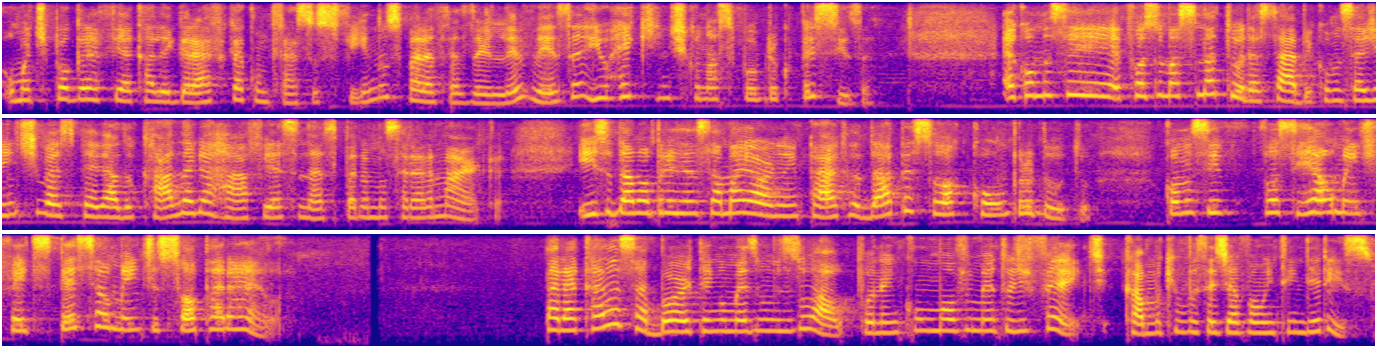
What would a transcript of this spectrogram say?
uma tipografia caligráfica com traços finos para trazer leveza e o requinte que o nosso público precisa. É como se fosse uma assinatura, sabe? Como se a gente tivesse pegado cada garrafa e assinasse para mostrar a marca. Isso dá uma presença maior no impacto da pessoa com o produto como se fosse realmente feito especialmente só para ela. Para cada sabor tem o mesmo visual, porém com um movimento diferente. Calma que vocês já vão entender isso.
